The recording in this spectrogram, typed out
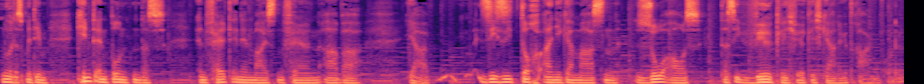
Nur das mit dem Kind entbunden, das entfällt in den meisten Fällen, aber ja, sie sieht doch einigermaßen so aus, dass sie wirklich, wirklich gerne getragen wurde.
